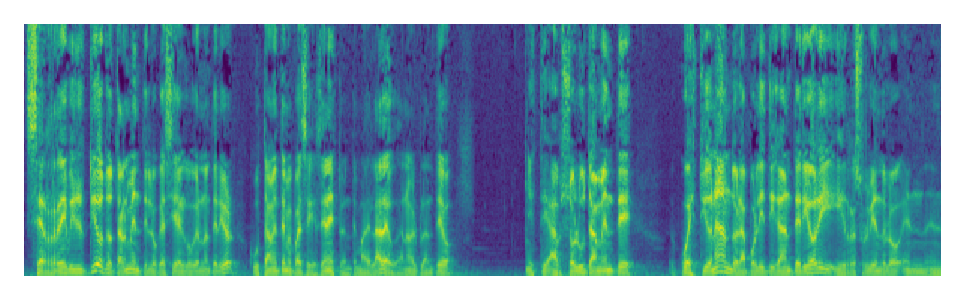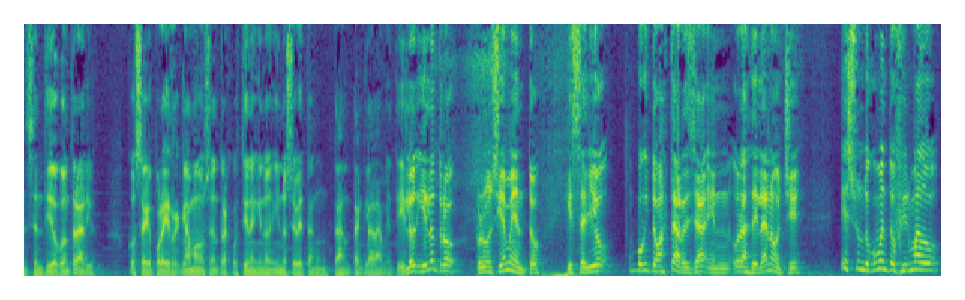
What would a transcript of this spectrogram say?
se revirtió totalmente lo que hacía el gobierno anterior justamente me parece que es en esto en tema de la deuda no el planteo este, absolutamente cuestionando la política anterior y, resolviéndolo en, en sentido contrario. Cosa que por ahí reclamamos en otras cuestiones y no, y no se ve tan, tan, tan claramente. Y, lo- y el otro pronunciamiento, que salió un poquito más tarde, ya en horas de la noche, es un documento firmado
